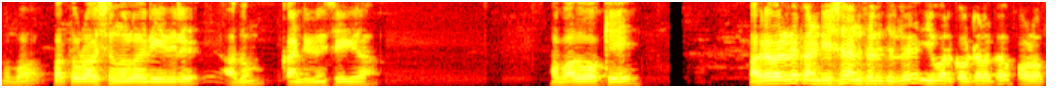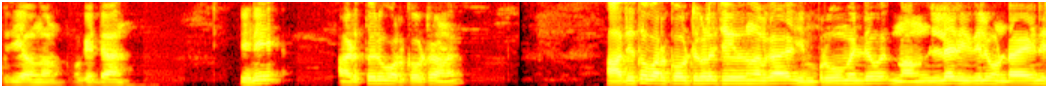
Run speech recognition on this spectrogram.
അപ്പോൾ പത്ത് പ്രാവശ്യം എന്നുള്ള രീതിയിൽ അതും കണ്ടിന്യൂ ചെയ്യുക. അപ്പോൾ അത് ഓക്കെ. അവരവരുടെ കണ്ടീഷൻ അനുസരിച്ചിട്ട് ഈ വർക്കൗട്ടുകളൊക്കെ ഫോളോ അപ്പ് ചെയ്യാവുന്നതാണ്. ഓക്കെ ഡാൻ. ഇനി അടുത്തൊരു വർക്കൗട്ടാണ് ആദ്യത്തെ വർക്കൗട്ടുകൾ ചെയ്ത് നൽകുക ഇമ്പ്രൂവ്മെന്റ് നല്ല രീതിയിൽ ഉണ്ടായതിന്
